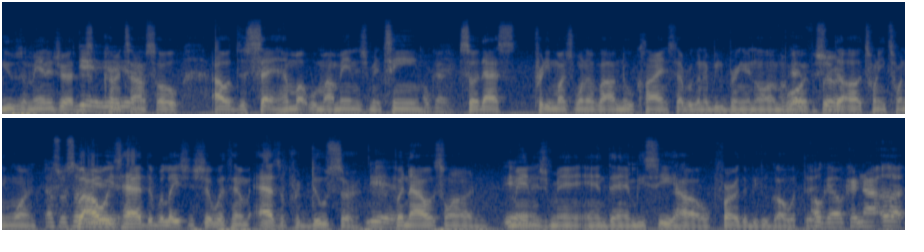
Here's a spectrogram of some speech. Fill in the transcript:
use a manager at this Yeah, yeah, current yeah. time, so I was just setting him up with my management team. Okay. So that's pretty much one of our new clients that we're going to be bringing on Okay, board for sure. the uh, 2021. That's what's But up. I yeah. always had the relationship with him as a producer. Yeah. But now it's on Yeah. management, and then we see how further we could go with it. Okay, okay. Now, uh,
